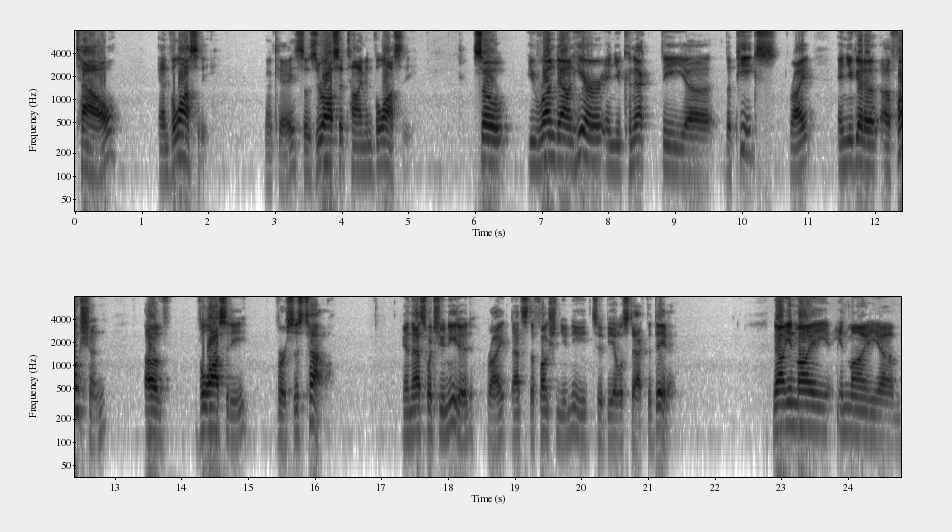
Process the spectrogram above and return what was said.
tau and velocity. Okay, so zero offset time and velocity. So you run down here and you connect the uh, the peaks, right? And you get a, a function of velocity versus tau. And that's what you needed, right? That's the function you need to be able to stack the data. Now, in my in my um,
